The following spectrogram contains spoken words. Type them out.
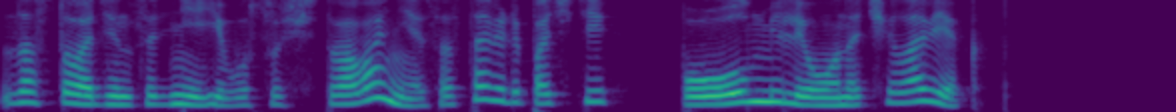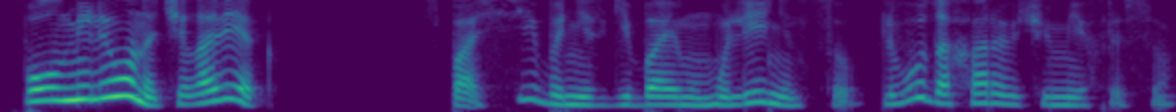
за 111 дней его существования составили почти полмиллиона человек. Полмиллиона человек! Спасибо несгибаемому ленинцу Льву Захаровичу Мехлису.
